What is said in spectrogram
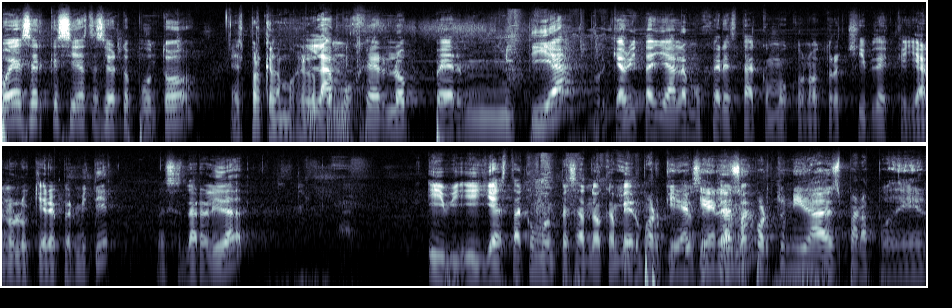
Puede ser que sí, hasta cierto punto Es porque la mujer lo la permite. mujer lo permitía, porque ahorita ya la mujer está como con otro chip de que ya no lo quiere permitir. Esa es la realidad. Y, y ya está como empezando a cambiar un porque poquito ya tiene las oportunidades para poder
